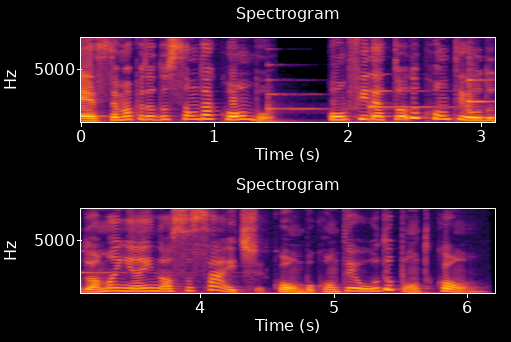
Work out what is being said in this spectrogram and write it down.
Esta é uma produção da Combo. Confira todo o conteúdo do amanhã em nosso site comboconteúdo.com.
